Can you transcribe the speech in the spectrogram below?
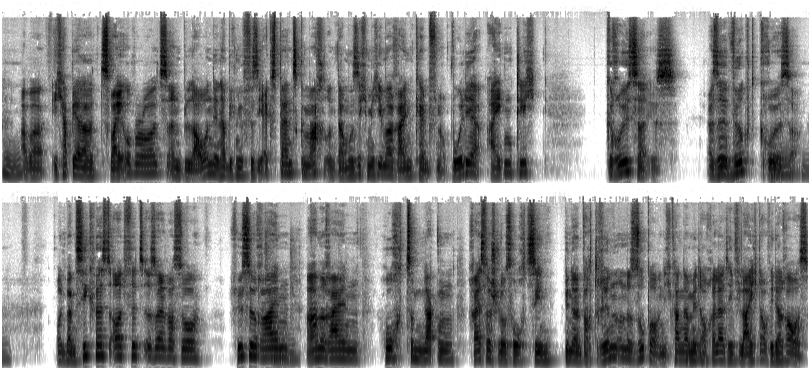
Mhm. Aber ich habe ja zwei Overalls, einen blauen, den habe ich mir für die Expanse gemacht und da muss ich mich immer reinkämpfen, obwohl der eigentlich größer ist. Also er wirkt größer. Mhm. Und beim Sequest Outfit ist einfach so Füße rein, mhm. Arme rein, hoch zum Nacken, Reißverschluss hochziehen, bin einfach drin und ist super und ich kann damit mhm. auch relativ leicht auch wieder raus,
